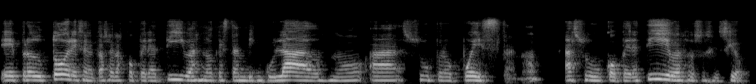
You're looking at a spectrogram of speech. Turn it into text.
eh, productores, en el caso de las cooperativas, ¿no? Que están vinculados, ¿no? A su propuesta, ¿no? A su cooperativa, a su asociación.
